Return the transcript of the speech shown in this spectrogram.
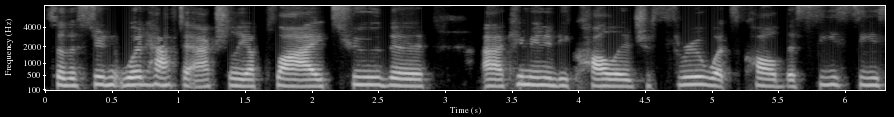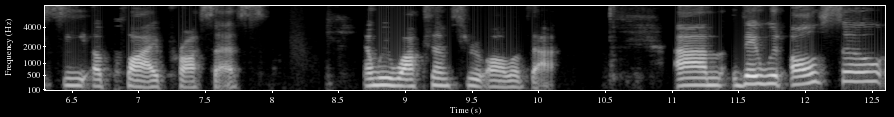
So the student would have to actually apply to the uh, community college through what's called the CCC apply process. And we walk them through all of that. Um, they would also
